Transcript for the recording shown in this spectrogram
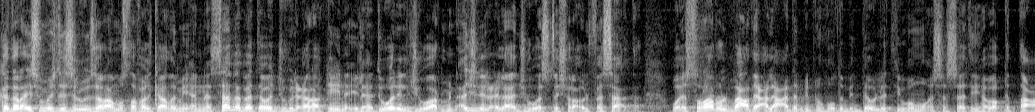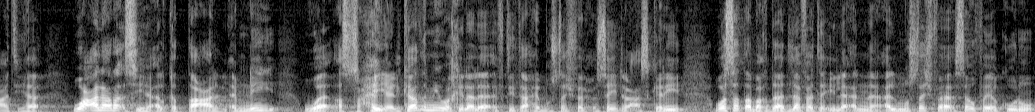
أكد رئيس مجلس الوزراء مصطفى الكاظمي أن سبب توجه العراقيين إلى دول الجوار من أجل العلاج هو استشراء الفساد وإصرار البعض على عدم النهوض بالدولة ومؤسساتها وقطاعاتها وعلى رأسها القطاعان الأمني والصحي. الكاظمي وخلال افتتاح مستشفى الحسين العسكري وسط بغداد لفت إلى أن المستشفى سوف يكون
